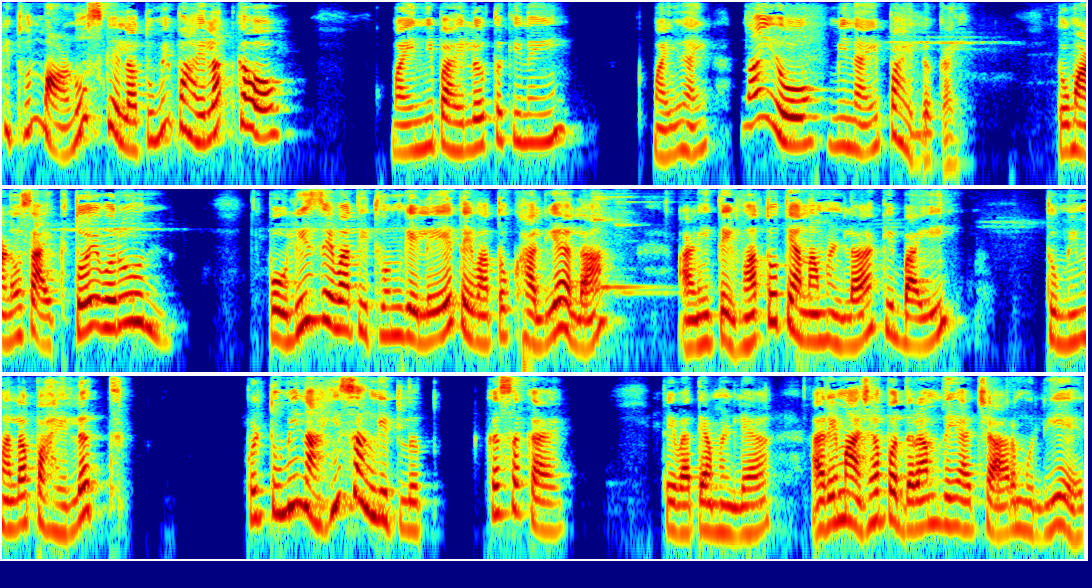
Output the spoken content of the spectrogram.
तिथून माणूस केला तुम्ही पाहिलात का हो? माईंनी पाहिलं होतं की नाही? माई नाही. नाही हो मी नाही पाहिलं काही. तो माणूस ऐकतोय वरून. पोलीस जेव्हा तिथून गेले तेव्हा तो खाली आला. आणि तेव्हा तो त्यांना म्हणला की बाई तुम्ही मला पाहिलंत. पण तुम्ही नाही सांगितलं. कसं काय? तेव्हा त्या म्हणल्या अरे माझ्या पदरामध्ये ह्या चार मुली आहेत.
